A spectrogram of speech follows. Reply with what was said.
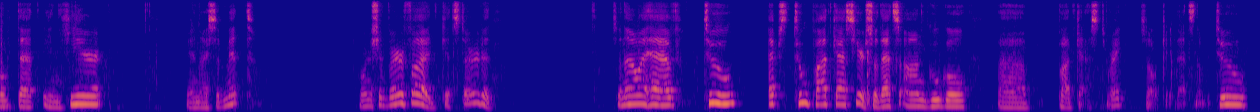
put that in here and I submit. Ownership verified get started. So now I have two eps two podcasts here. So that's on Google uh podcast right? So okay that's number two.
